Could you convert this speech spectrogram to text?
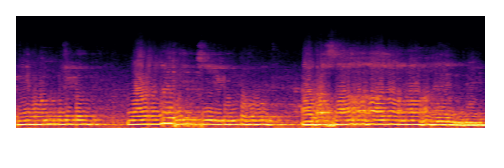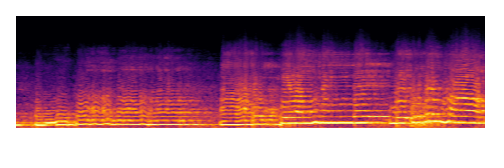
കേരളം വീണ്ടും ഞാൻ മരിച്ചിടുമ്പോൾ അവസാനമായി ഒന്ന് കാണാൻ ആരൊക്കെ വന്നെന്റെ മൃദുരമാം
